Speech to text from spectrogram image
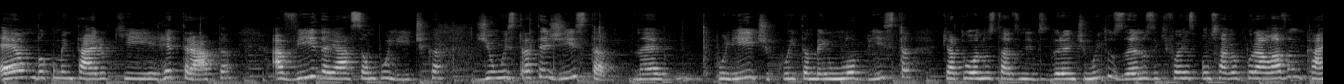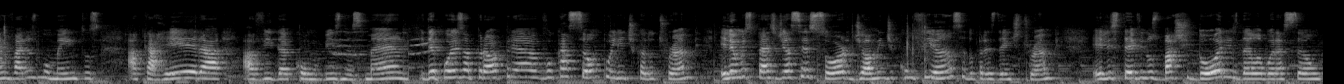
É um documentário que retrata a vida e a ação política de um estrategista né, político e também um lobista que atuou nos Estados Unidos durante muitos anos e que foi responsável por alavancar em vários momentos a carreira, a vida como businessman e depois a própria vocação política do Trump. Ele é uma espécie de assessor, de homem de confiança do presidente Trump. Ele esteve nos bastidores da elaboração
